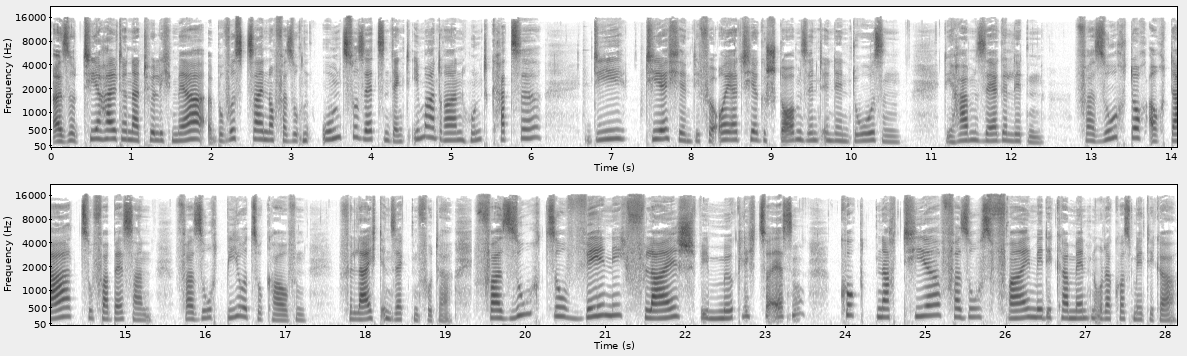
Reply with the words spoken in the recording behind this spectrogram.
Also Tierhalter natürlich mehr Bewusstsein noch versuchen umzusetzen. Denkt immer dran, Hund, Katze, die Tierchen, die für euer Tier gestorben sind in den Dosen, die haben sehr gelitten. Versucht doch auch da zu verbessern. Versucht Bio zu kaufen. Vielleicht Insektenfutter. Versucht so wenig Fleisch wie möglich zu essen. Guckt nach tierversuchsfreien Medikamenten oder Kosmetika.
